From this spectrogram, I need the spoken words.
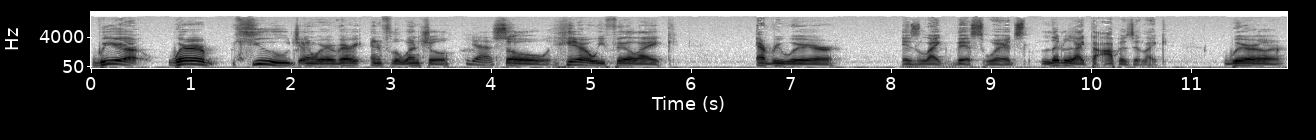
we're we're huge and we're very influential. yes. So here we feel like everywhere is like this, where it's literally like the opposite. Like we're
